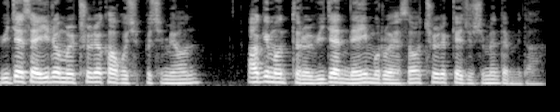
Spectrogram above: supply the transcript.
위젯의 이름을 출력하고 싶으시면 아규먼트를 위젯 네임으로 해서 출력해 주시면 됩니다.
